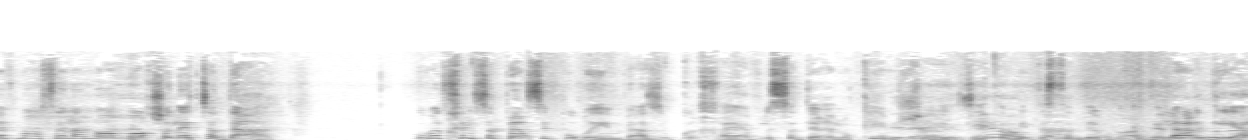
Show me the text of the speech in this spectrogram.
לב מה עושה לנו המוח של עץ הדעת. הוא מתחיל לספר סיפורים, ואז הוא חייב לסדר אלוקים, שזה תמיד יסדר אותו, כדי להרגיע.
